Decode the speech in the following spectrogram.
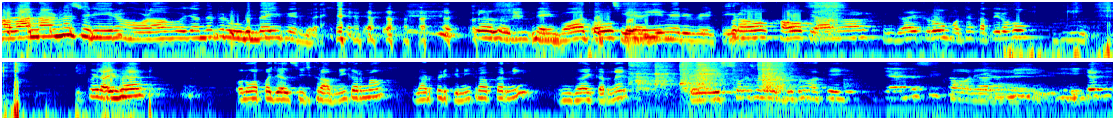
ਹਵਾ ਨਾਲ ਨਾ ਸਰੀਰ ਹੌਲਾ ਹੋ ਜਾਂਦਾ ਫਿਰ ਉੱਡਦਾ ਹੀ ਫਿਰਦਾ। ਹੈ। ਚਲੋ ਜੀ। ਨਹੀਂ ਬਹੁਤ ਅੱਛੀ Okay ਹੈ ਜੀ। ਮੇਰੀ ਬੇਟੀ। ਬਣਾਓ ਖਾਓ ਪਿਆਰ ਨਾਲ ਇੰਜੋਏ ਕਰੋ ਮੌਜਾਂ ਕਰਦੇ ਰਹੋ। ਇੱਕੋ ਹੀ ਲਾਈਵ ਹੈ। ਉਹਨੂੰ ਆਪਾਂ ਜੈਲਸੀ ਚ ਖਰਾਬ ਨਹੀਂ ਕਰਨਾ ਲੜ ਭਿੜ ਕੇ ਨਹੀਂ ਖਰਾਬ ਕਰਨੀ ਇੰਜੋਏ ਕਰਨਾ ਹੈ। ਤੇ ਸੋਹਣੇ ਸੋਹਣੇ ਲੱਡੂ ਬਣਾ ਕੇ ਜੈਲਸੀ ਖਾਣੇ ਆ। ਠੀਕ ਹੈ ਜੀ?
